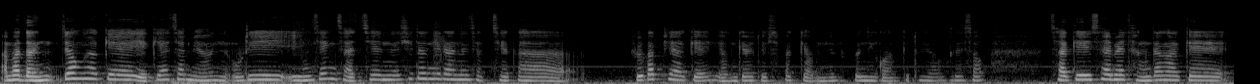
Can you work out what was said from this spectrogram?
아마 냉정하게 얘기하자면 우리 인생 자체는 시련이라는 자체가 불가피하게 연결될 수밖에 없는 부분인 것 같기도 해요. 그래서 자기 삶에 당당하게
